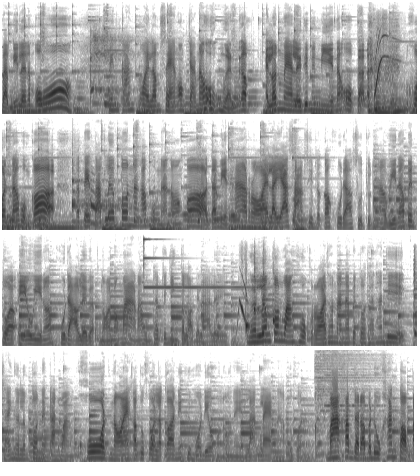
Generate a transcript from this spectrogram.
แบบนี้เลยนะโอ้เป็นการปล่อยลำแสงออกจากหน้าอกเหมือนกับไอรอนแมนเลยที่ไม่มีหน้าอกอะทุกคนนะผมก็สเตตัสเริ่มต้นนะครับผมนะน้องก็ดาเมจ500 ระยะ 30 แล้วก็คูดาว 0.5 วินะเป็นตัว AOE เนาะคูดาวเลยแบบน้อยมากๆนะผมแทบจะยิงตลอดเวลาเลย เงินเริ่มต้นวาง 600 เท่านั้นนะเป็นตัวไททันที่ใช้เงินเริ่มต้นในการวางโคตรน้อยครับทุกคนแล้วก็นี่คือโมเดลของน้องในร่างแรกนะครับทุกคนมาครับเดี๋ยวเรามาดูขั้นต่อไป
